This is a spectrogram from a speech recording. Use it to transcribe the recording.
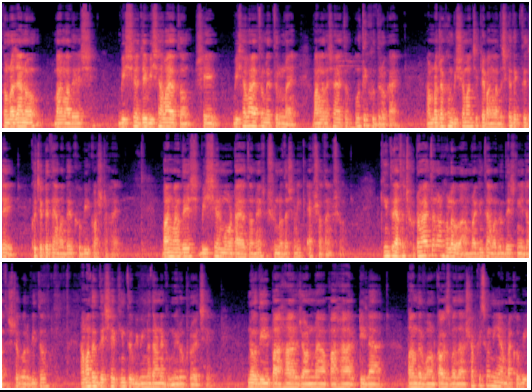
তোমরা জানো, বাংলাদেশ বিশ্বের যে বিশাল আয়তন, সেই বিশাল আয়তনের তুলনায় বাংলাদেশের আয়তন অতি ক্ষুদ্রকায় আমরা যখন বিশ্ব মানচিত্রে বাংলাদেশকে দেখতে যাই, খুঁজে পেতে আমাদের খুবই কষ্ট হয়। বাংলাদেশ বিশ্বের মোট আয়তনের শূন্য দশমিক এক শতাংশ। কিন্তু এত ছোট আয়তনের হলেও আমরা কিন্তু আমাদের দেশ নিয়ে যথেষ্ট গর্বিত। আমাদের দেশের কিন্তু বিভিন্ন ধরনের ভূমিরূপ রয়েছে। নদী, পাহাড়, ঝর্ণা, পাহাড়, টিলা, বান্দরবন, কক্সবাজার, সবকিছু নিয়ে আমরা খুবই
